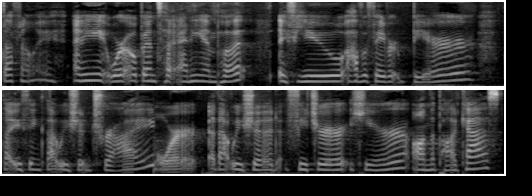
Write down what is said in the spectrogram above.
Definitely. Any we're open to any input. If you have a favorite beer that you think that we should try or that we should feature here on the podcast,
